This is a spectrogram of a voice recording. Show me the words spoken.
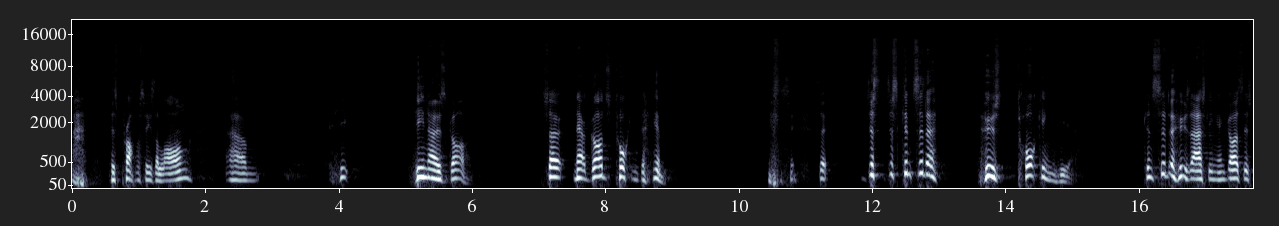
His prophecies are long. Um, he, he knows God. So now God's talking to him. so just, just consider who's talking here. Consider who's asking, and God says,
